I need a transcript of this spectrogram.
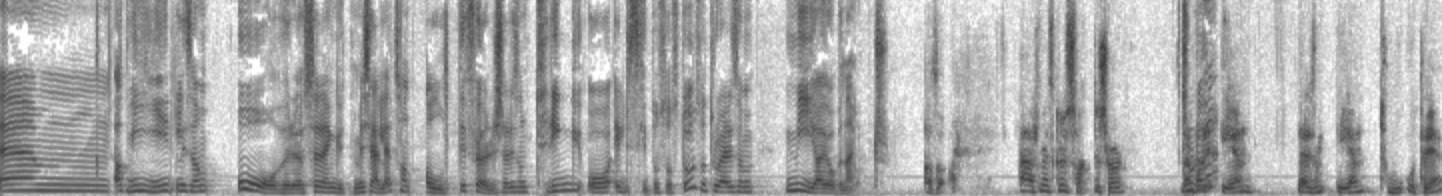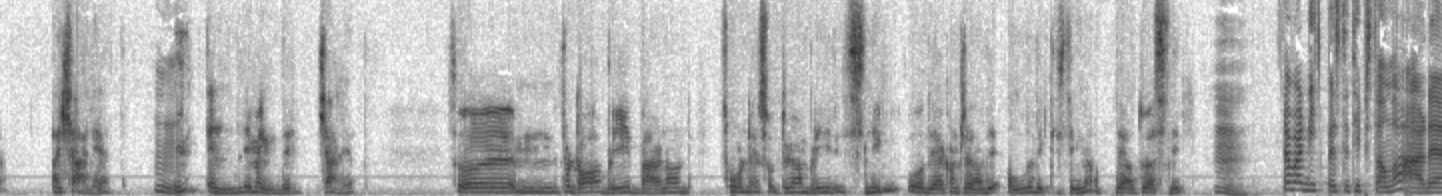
Um, At vi gir liksom overøser den gutten med kjærlighet, så han alltid føler seg liksom trygg og elsket hos oss to, så tror jeg liksom mye av jobben er gjort. Altså, det er som jeg skulle sagt det sjøl. Det er bare én. Det er liksom én, to og tre er kjærlighet. Uendelige mengder kjærlighet. Så, um, for da blir Bernhard Får han det, så tror jeg han blir snill, og det er kanskje en av de aller viktigste tingene. At det er at du er snill. Ja, hva er ditt beste tips til han, da? Er det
